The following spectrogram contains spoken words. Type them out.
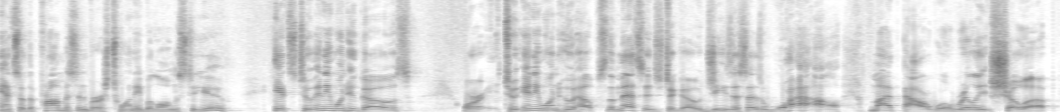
And so the promise in verse 20 belongs to you. It's to anyone who goes or to anyone who helps the message to go. Jesus says, Wow, my power will really show up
